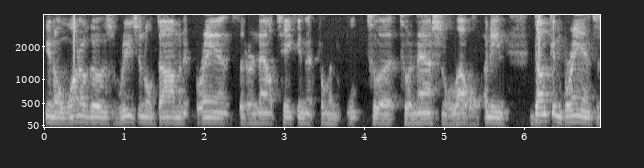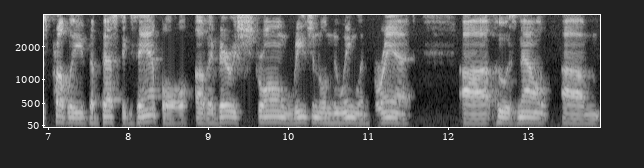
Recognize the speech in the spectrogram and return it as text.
you know, one of those regional dominant brands that are now taking it from a, to a to a national level. I mean, Dunkin' Brands is probably the best example of a very strong regional New England brand uh, who is now um,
